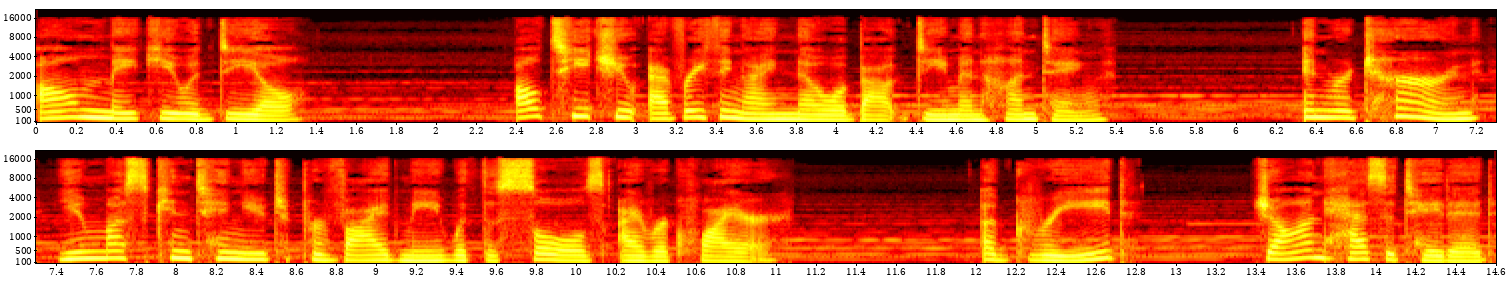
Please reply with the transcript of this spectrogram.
I'll make you a deal. I'll teach you everything I know about demon hunting. In return, you must continue to provide me with the souls I require. Agreed? John hesitated,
